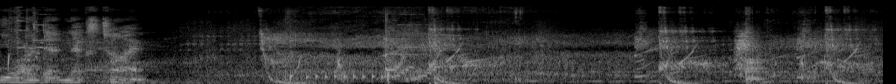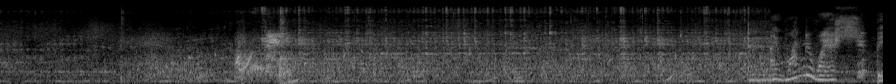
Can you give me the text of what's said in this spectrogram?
You are dead next time. I wonder where Shippy.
